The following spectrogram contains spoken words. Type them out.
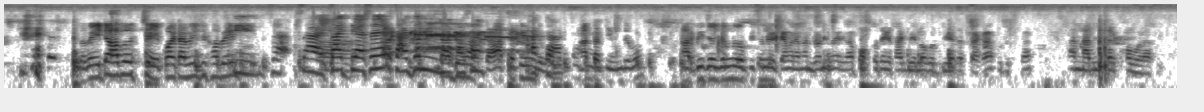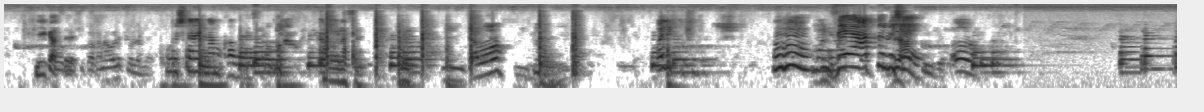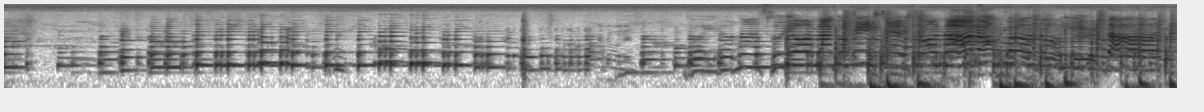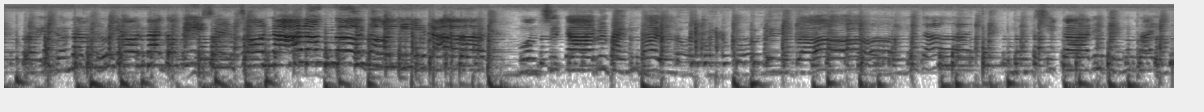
তবে এটা হবে হচ্ছে কয়টা মিউজিক হবে? তিন, চার- চার- আছে চারজন আছে। আটটা, টিম দেবো। আটটা, টিম দেবো। আর বিজয়ের জন্য পিছনের ক্যামেরাম্যান রনি ভাইয়ের পক্ষ থেকে থাকবে নগদ দুই হাজার টাকা পুরস্কার। আর না দিলে তার খবর আছে। ঠিক আছে। কথা না বলে চলে যায়। পুরস্কারের নাম খবর। খবর আছে। যাব? হুম, যে তুলবে সে ও। শিকার বান্ধাইল যায়। মন শিকার বান্ধাইল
